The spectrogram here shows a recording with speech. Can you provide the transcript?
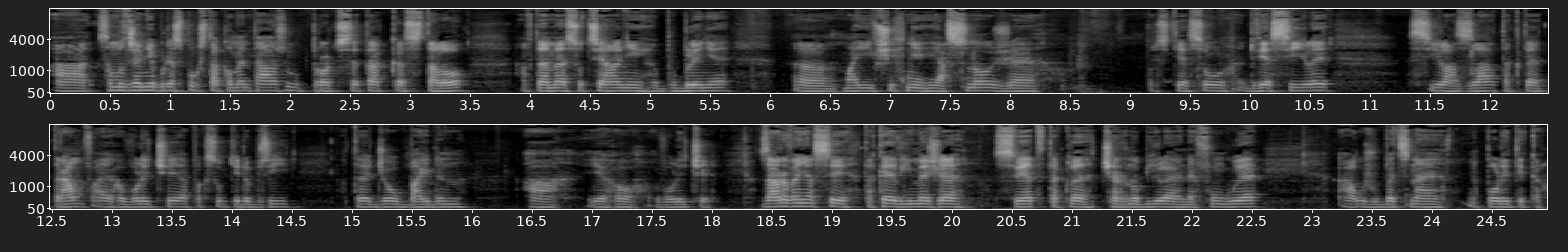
A samozřejmě bude spousta komentářů, proč se tak stalo. A v té mé sociální bublině uh, mají všichni jasno, že prostě jsou dvě síly. Síla zla, tak to je Trump a jeho voliči, a pak jsou ti dobří, a to je Joe Biden a jeho voliči. Zároveň asi také víme, že svět takhle černobílé nefunguje a už vůbec ne politika.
